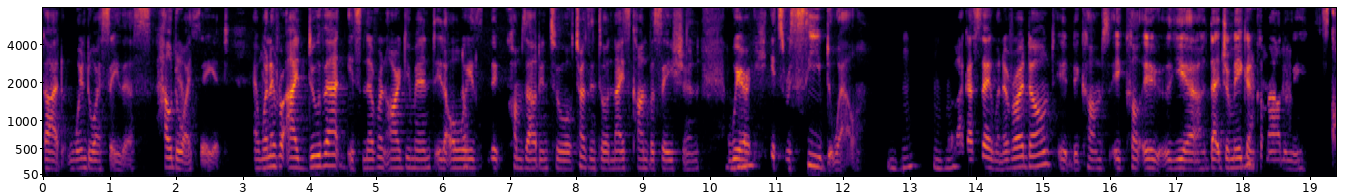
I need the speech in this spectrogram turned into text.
god when do i say this how do yeah. i say it and whenever i do that it's never an argument it always okay. it comes out into turns into a nice conversation mm-hmm. where it's received well mm-hmm. Mm-hmm. Like I say, whenever I don't, it becomes it, it yeah, that Jamaican come out of me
